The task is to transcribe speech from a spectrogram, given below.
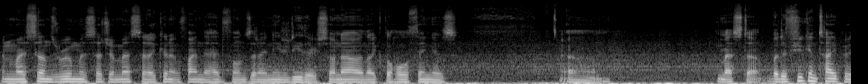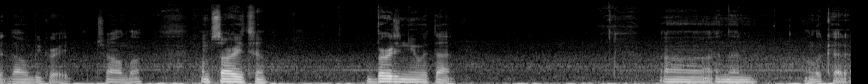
and my son's room is such a mess that I couldn't find the headphones that I needed either. So now like the whole thing is um, messed up. But if you can type it, that would be great. Inshallah. I'm sorry to burden you with that. Uh, and then I'll look at it.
